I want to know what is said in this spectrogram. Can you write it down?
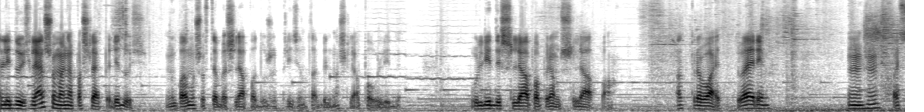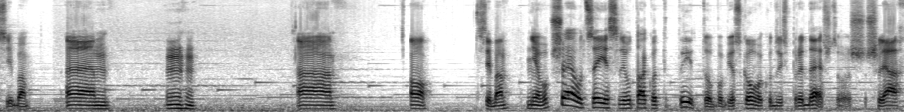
Лідусь, глянь, що в мене по шляпі, Лідусь. Ну, тому що в тебе шляпа дуже презентабельна шляпа у Ліди. У Ліди шляпа, прям шляпа. Открывай двері. Угу, спасибо. Ем. Угу. А. О. Спасибо. Ні, вообще, оце, якщо отак от іти, то обов'язково кудись прийдеш. То шлях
